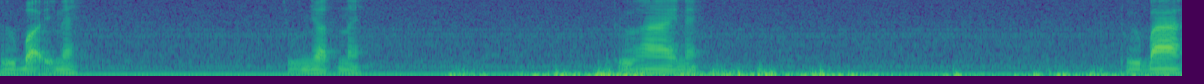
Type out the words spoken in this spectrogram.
Thứ bảy này. Chủ nhật này. Thứ hai này. Thứ ba.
